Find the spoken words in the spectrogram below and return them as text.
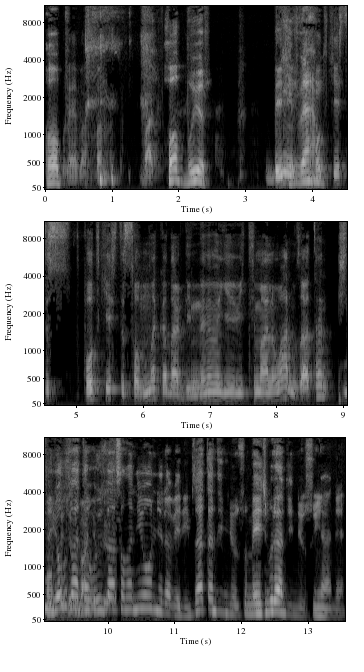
Hop. Buraya bak. Bana, bak. Hop buyur. Benim Kirvem. podcast'i podcast'i sonuna kadar dinlememe gibi bir ihtimali var mı? Zaten İşte yok ben zaten o yüzden sana niye 10 lira vereyim? Zaten dinliyorsun. Mecburen dinliyorsun yani.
